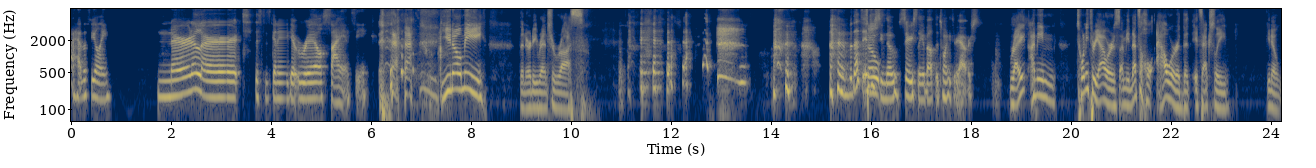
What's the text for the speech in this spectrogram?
I have a feeling. Nerd alert. This is going to get real sciency. you know me, the nerdy rancher Ross. but that's So- interesting, though, seriously, about the 23 hours. Right? I mean, 23 hours, I mean, that's a whole hour that it's actually, you know,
